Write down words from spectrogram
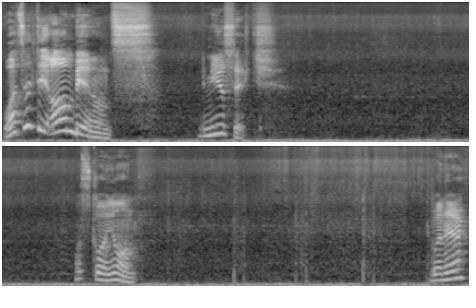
What's with the ambience? The music? What's going on? Go in here?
